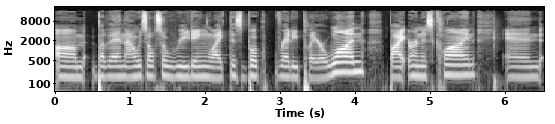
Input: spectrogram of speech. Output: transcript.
Um, but then i was also reading like this book ready player one by ernest cline and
